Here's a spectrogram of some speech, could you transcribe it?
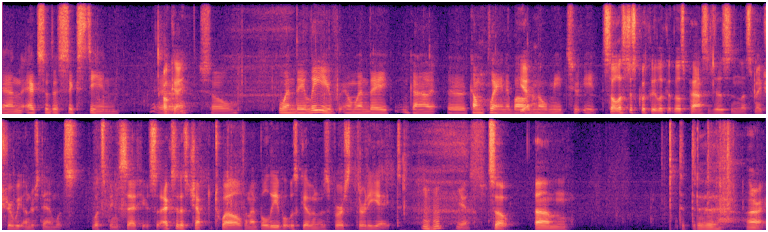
and exodus 16 Uh, Okay. so when they leave and when they gonna uh, complain about Yeah. no meat to eat So let's just quickly look at those passages and let's make sure we understand what's, what's being said here. So, Exodus chapter 12, and I believe what was given was verse 38. mm-hmm. yes So, um, all right,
